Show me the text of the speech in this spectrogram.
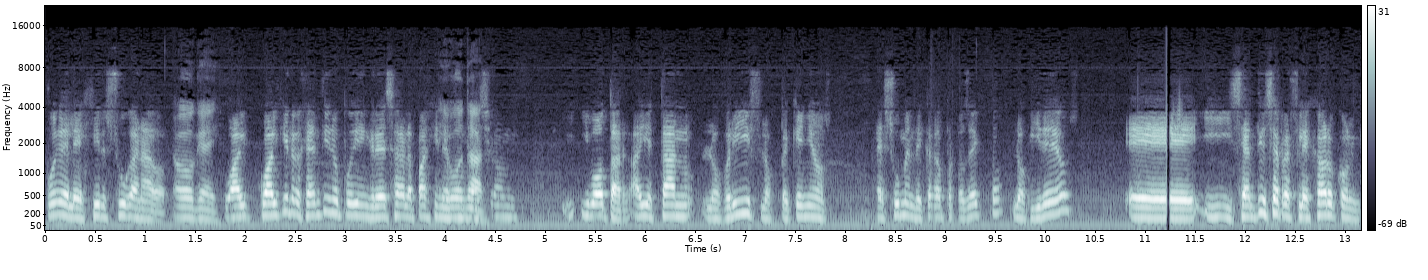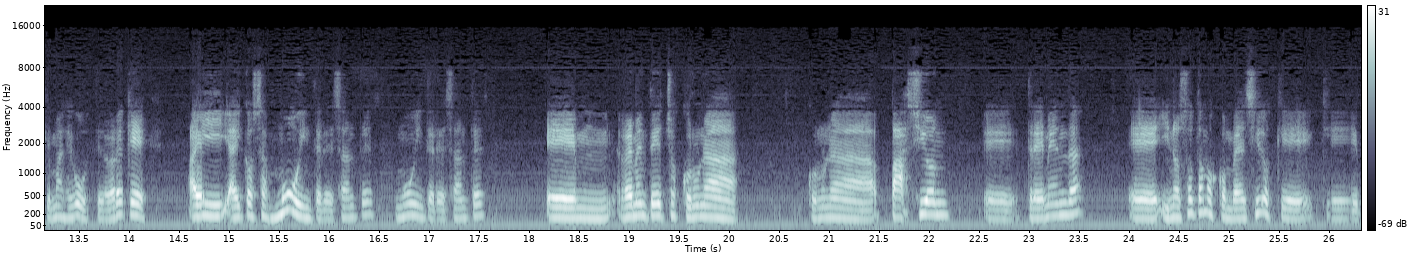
puede elegir su ganador. Okay. cualquier argentino puede ingresar a la página de Fundación y, votar. Ahí están los briefs, los pequeños resumen de cada proyecto, los videos, eh, y sentirse reflejado con el que más le guste. La verdad que hay, hay cosas muy interesantes, muy interesantes, em, realmente hechos con una, con una pasión eh, tremenda eh, y nosotros estamos convencidos que,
